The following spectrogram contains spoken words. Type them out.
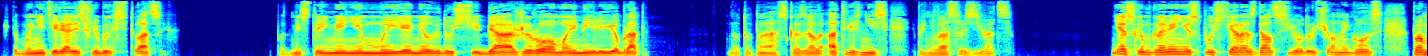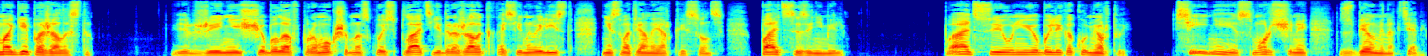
Чтобы мы не терялись в любых ситуациях. Под местоимением «мы» я имел в виду себя, Жерома, Эмили и ее брата. Но тут она сказала «отвернись» и принялась раздеваться. Несколько мгновений спустя раздался ее удрученный голос. «Помоги, пожалуйста». Вирджиния еще была в промокшем насквозь платье и дрожала, как осиновый лист, несмотря на яркое солнце. Пальцы занемели. Пальцы у нее были, как у мертвой, синие, сморщенные, с белыми ногтями.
